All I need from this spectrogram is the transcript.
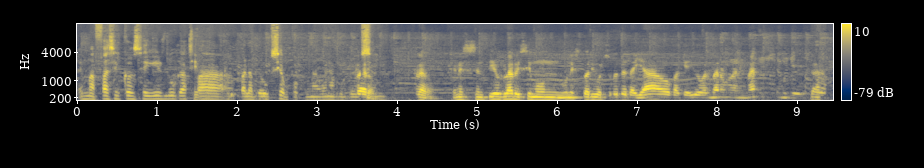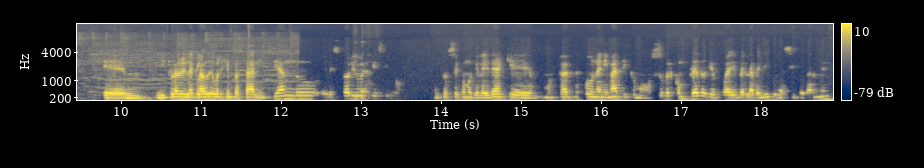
es más fácil conseguir lucas Sí, para la producción, porque una buena preproducción. Claro, en ese sentido, claro, hicimos un, un storyboard súper detallado para que ellos armaran un que- Claro. eh, y claro, y la Claudia, por ejemplo, estaba limpiando el storyboard Ya. que hicimos. Entonces, como que la idea es que mostrar después un animatic como súper completo, que podáis ver la película así totalmente.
